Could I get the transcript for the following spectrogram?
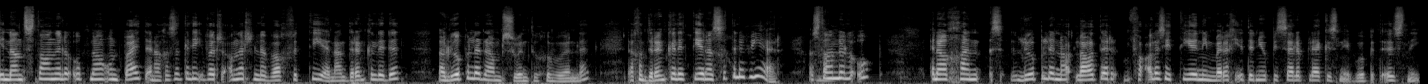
en dan staan hulle op na ontbyt en dan gesit hulle iewers anders hulle wag vir tee en dan drink hulle dit. Dan loop hulle dan soontoe gewoonlik. Dan gaan drink hulle tee en dan sit hulle weer. Dan staan hulle op en dan gaan loop hulle na, later vir alles die tee in die middagete nie op dieselfde plek is nie. Ek hoop dit is nie.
